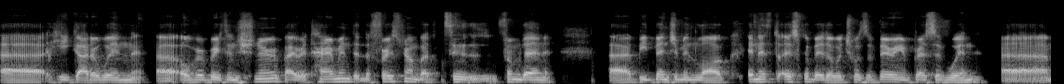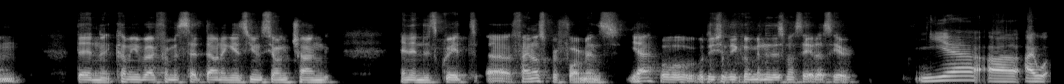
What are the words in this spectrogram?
Uh, he got a win uh, over Brayden Schnur by retirement in the first round, but since, from then uh, beat Benjamin Lock and Escobedo, which was a very impressive win. Um, then coming back from a set down against Yun Seong Chung and then this great uh, finals performance. Yeah, what, what did you think of Menendez Maceiras here? Yeah, uh, I,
